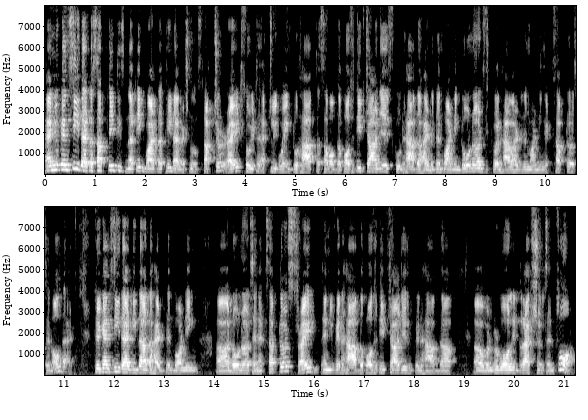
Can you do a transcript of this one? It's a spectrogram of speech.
And you can see that the substrate is nothing but the three-dimensional structure, right? So it's actually going to have the some of the positive charges, could have the hydrogen bonding donors, it could have hydrogen bonding acceptors and all that. So you can see that these are the hydrogen bonding uh, donors and acceptors, right? And you can have the positive charges, you can have the uh, van der Waal interactions and so on.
